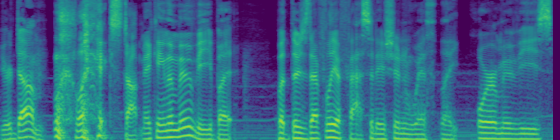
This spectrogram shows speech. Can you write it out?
you're dumb. Like stop making the movie. But but there's definitely a fascination with like horror movies.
